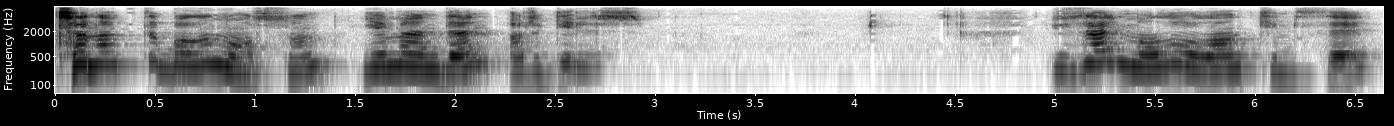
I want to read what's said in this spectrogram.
Çanakta balın olsun, Yemen'den arı gelir. Güzel malı olan kimse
